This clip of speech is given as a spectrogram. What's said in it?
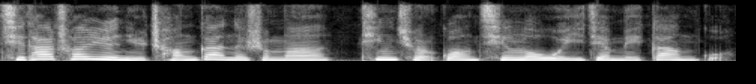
其他穿越女常干的什么听曲儿、逛青楼，我一件没干过。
